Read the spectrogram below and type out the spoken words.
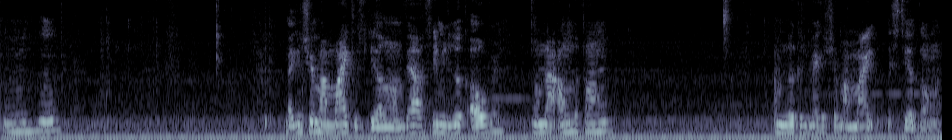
Mm-hmm. Making sure my mic is still on. If y'all see me look over, I'm not on the phone. I'm looking, making sure my mic is still going.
